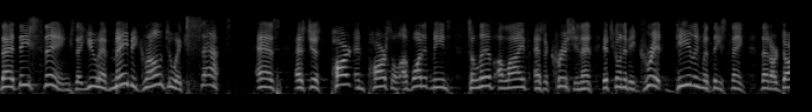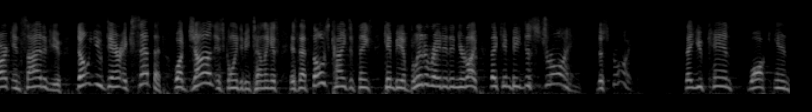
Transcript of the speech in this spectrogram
That these things that you have maybe grown to accept as, as just part and parcel of what it means to live a life as a Christian. That it's going to be grit dealing with these things that are dark inside of you. Don't you dare accept that. What John is going to be telling us is that those kinds of things can be obliterated in your life. They can be destroying, destroyed. That you can walk in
